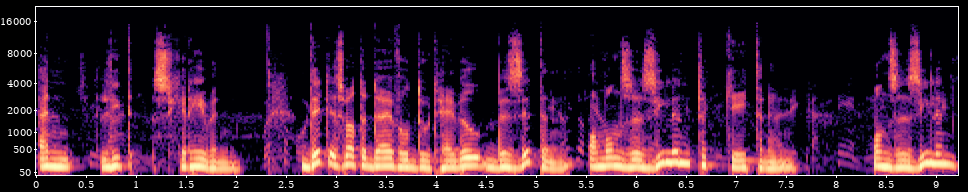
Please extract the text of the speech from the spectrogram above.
en liet schreeuwen. Dit is wat de duivel doet. Hij wil bezitten om onze zielen te ketenen. Onze zielen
